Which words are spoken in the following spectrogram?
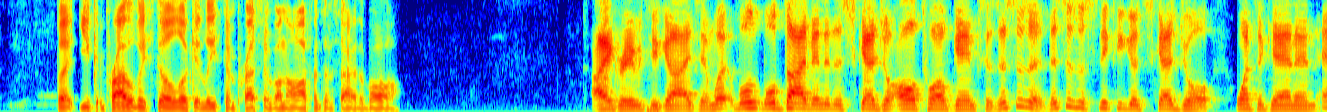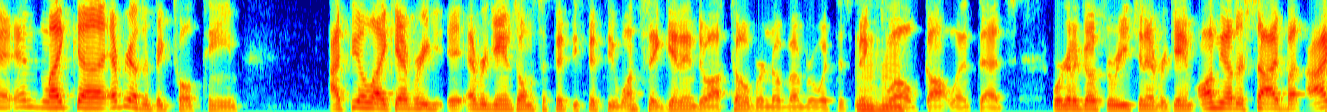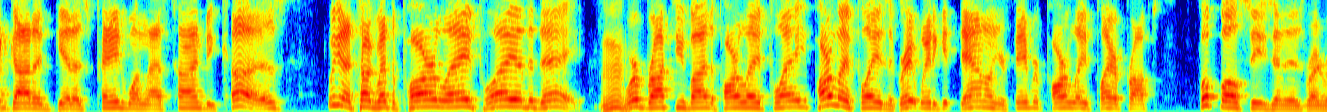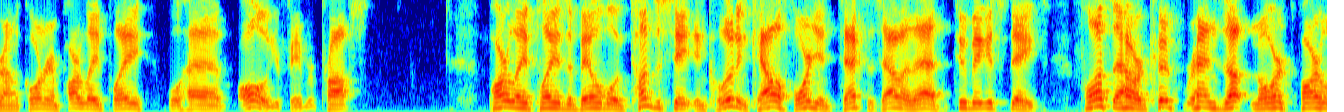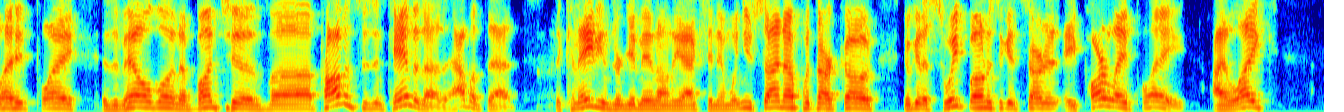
but you could probably still look at least impressive on the offensive side of the ball. I agree with you guys, and we'll we'll dive into the schedule, all twelve games, because this is a this is a sneaky good schedule once again, and and, like uh, every other Big Twelve team, I feel like every every game's almost a 50-50 once they get into October and November with this Big mm-hmm. 12 gauntlet that's we're going to go through each and every game on the other side, but I got to get us paid one last time because we got to talk about the parlay play of the day. Mm. We're brought to you by the Parlay Play. Parlay Play is a great way to get down on your favorite parlay player props. Football season is right around the corner, and Parlay Play will have all your favorite props Parlay play is available in tons of states, including California and Texas. How about that? The two biggest states. Plus, our good friends up north, Parlay Play is available in a bunch of uh, provinces in Canada. How about that? The Canadians are getting in on the action. And when you sign up with our code, you'll get a sweet bonus to get started a Parlay Play. I like.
